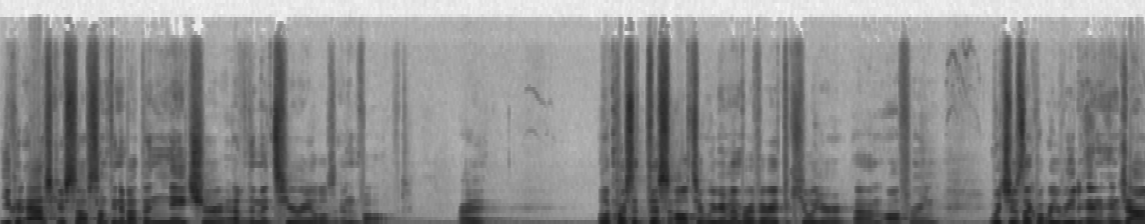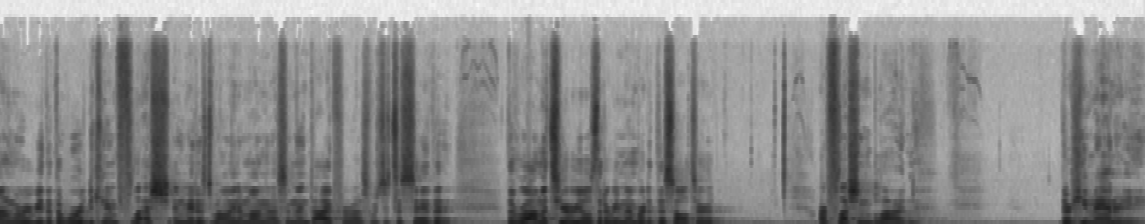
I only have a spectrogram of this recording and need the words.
you could ask yourself something about the nature of the materials involved right? Well, of course, at this altar, we remember a very peculiar um, offering, which is like what we read in, in John, where we read that the Word became flesh and made his dwelling among us and then died for us, which is to say that the raw materials that are remembered at this altar are flesh and blood, they're humanity,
